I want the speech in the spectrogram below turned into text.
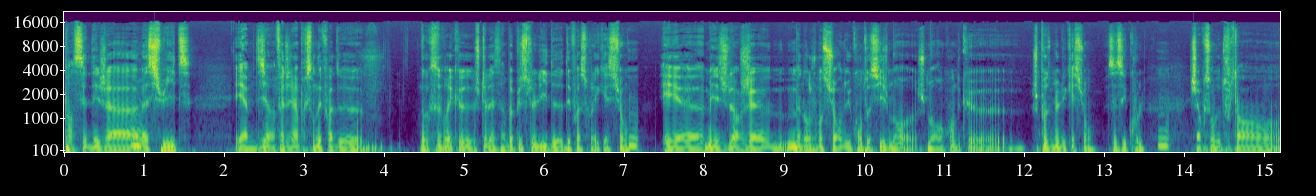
penser déjà à Mm. la suite et à me dire en fait j'ai l'impression des fois de donc c'est vrai que je te laisse un peu plus le lead euh, des fois sur les questions Mm. et euh, mais je leur maintenant que je m'en suis rendu compte aussi je me, je me rends compte que je pose mieux les questions ça c'est cool Mm. j'ai l'impression de tout le temps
